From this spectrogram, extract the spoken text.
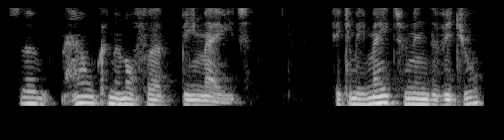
So how can an offer be made? It can be made to an individual,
